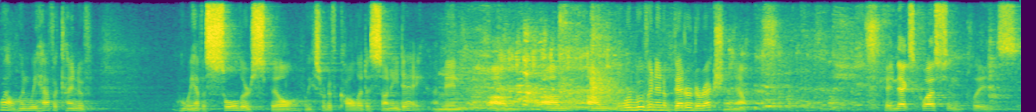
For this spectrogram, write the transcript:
well, when we have a kind of when we have a solar spill, we sort of call it a sunny day. I mean, um, um, um we're moving in a better direction now. Okay, next question, please.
